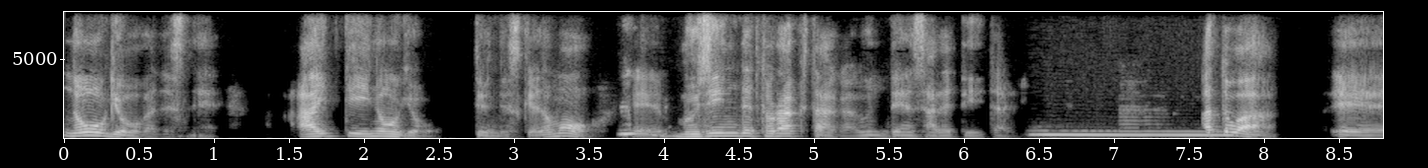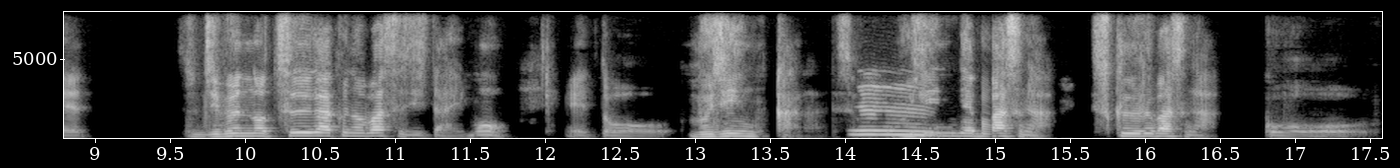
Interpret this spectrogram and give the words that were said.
農業がですね、IT 農業って言うんですけども、うんえー無人でトラクターが運転されていたり、うーんあと、は、えー自分の通学のバス自体も、えっ、と、無人化なんですよ。うん無人でバスが、スクールバスが、こ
